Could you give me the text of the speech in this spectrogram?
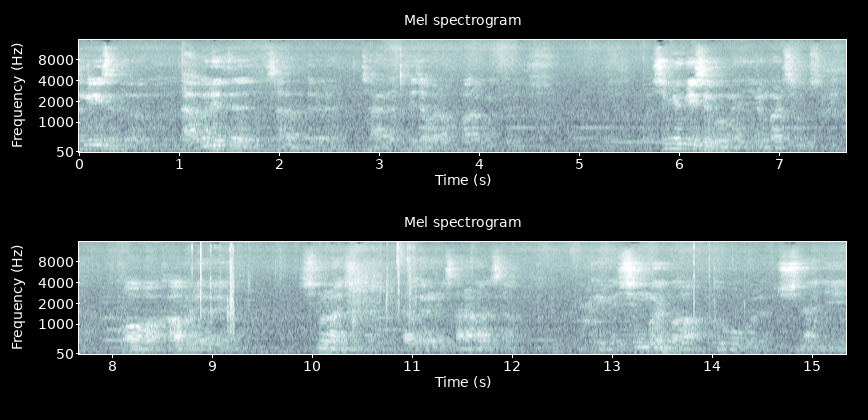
성경에서 그 나그네된 사람들을 잘 대접하라고 말하고 있거든요. 신명기에서 보면 이런 말씀이 있습니다. 고아와 가을 위하여 신원하신 나그네를 살아나서 그에게 식물과 의복을 주시나니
